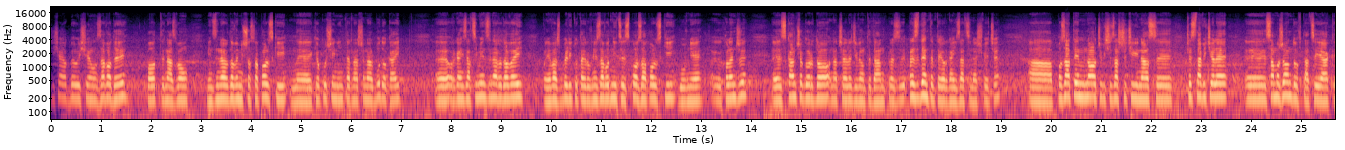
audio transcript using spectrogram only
Dzisiaj odbyły się zawody pod nazwą Międzynarodowe Mistrzostwa Polski e, Kyokushin International Budokai e, organizacji międzynarodowej, ponieważ byli tutaj również zawodnicy spoza Polski, głównie e, Holendrzy. Z Kancho Gordo na czele, dziewiąty dan, prezy- prezydentem tej organizacji na świecie. A poza tym, no oczywiście zaszczycili nas przedstawiciele samorządów, tacy jak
